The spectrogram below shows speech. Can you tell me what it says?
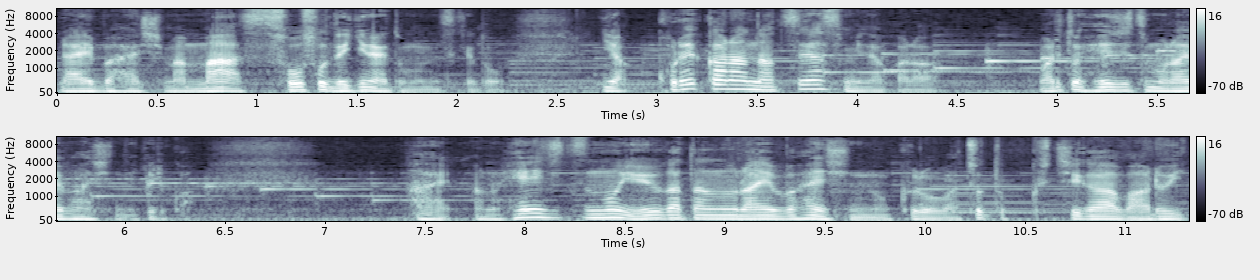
ライブ配信、まあまあ、そうそうできないと思うんですけど、いや、これから夏休みだから、割と平日もライブ配信できるか。はい。あの、平日の夕方のライブ配信の苦労はちょっと口が悪い。ち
